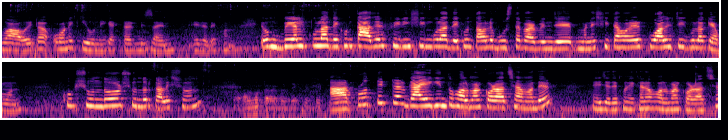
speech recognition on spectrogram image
ওয়াও এটা অনেক ইউনিক একটা ডিজাইন এই যে দেখুন। এবং বেল্টগুলা দেখুন কাজের ফিনিশিংগুলো দেখুন তাহলে বুঝতে পারবেন যে মানে সীতাহরের কোয়ালিটিগুলো কেমন। খুব সুন্দর সুন্দর কালেকশন। আর প্রত্যেকটার গায়ে কিন্তু হলমার্ক করা আছে আমাদের। এই যে দেখুন এখানে হলমার্ক করা আছে।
